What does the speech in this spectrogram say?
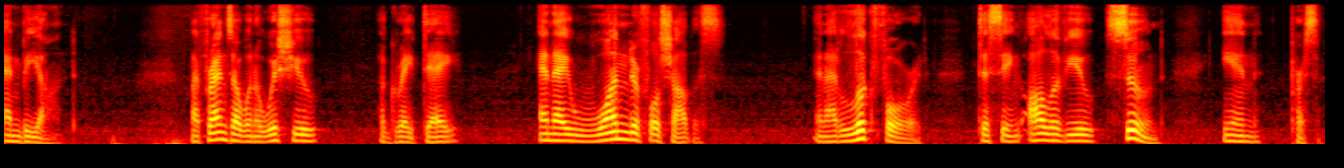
and beyond. My friends, I want to wish you a great day and a wonderful Shabbos. And I look forward to seeing all of you soon in person.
